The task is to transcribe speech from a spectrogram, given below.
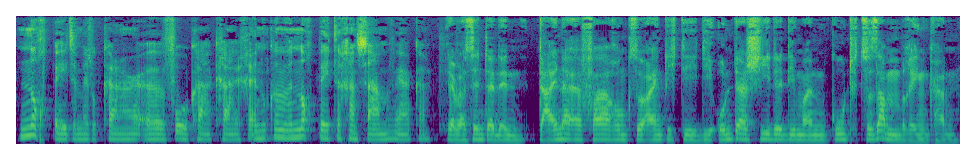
nog beter met elkaar äh, voor elkaar krijgen? En hoe kunnen we nog beter gaan samenwerken? Ja, was sind denn in deiner Erfahrung so eigentlich die, die Unterschiede, die man gut zusammenbringen kann?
